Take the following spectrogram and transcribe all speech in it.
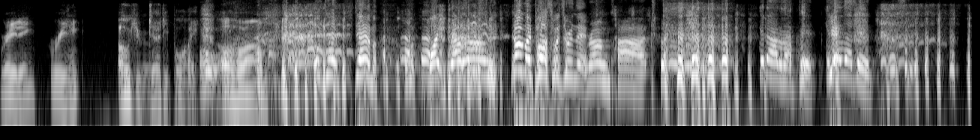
Reading. Reading. Oh, you Good. dirty boy. Oh, Oh, oh. um. Oh, damn, damn! White browser. No, my passwords are in there! Wrong part. Get out of that pit. Get out of that pit.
